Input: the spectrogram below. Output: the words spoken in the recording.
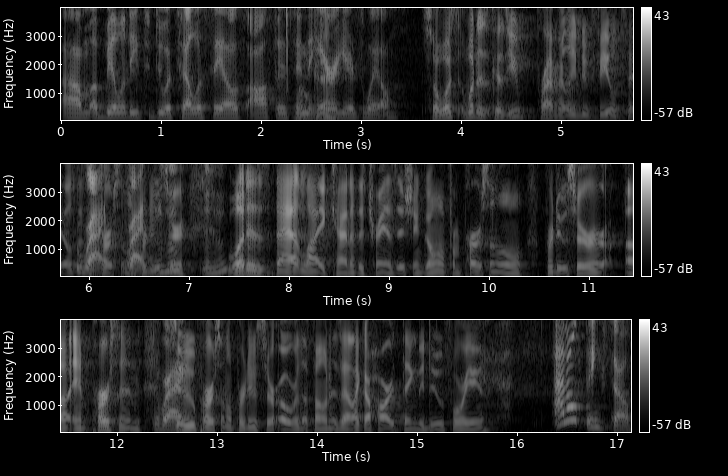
um, ability to do a telesales office in the area as well So what's what is because you primarily do field sales as Right, a personal right. Mm-hmm, producer. What is that like? Kind of the transition going from personal producer uh, in person Right. to personal producer over the phone. Is that like a hard thing to do for you? I don't don't think so.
